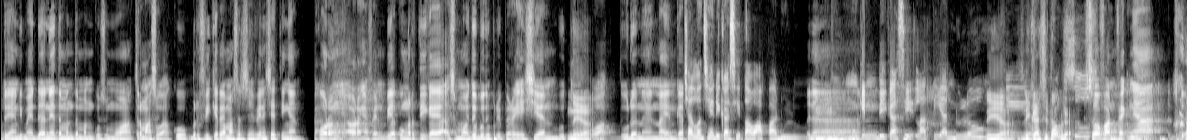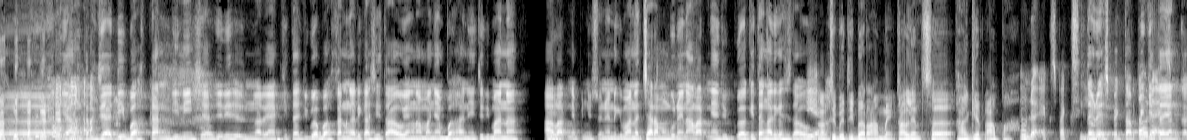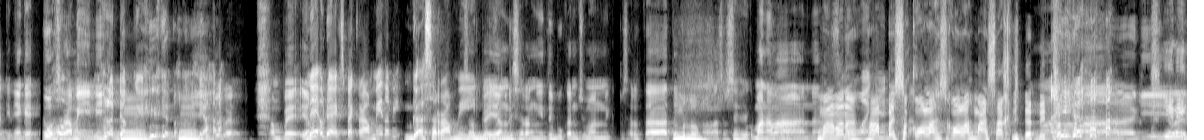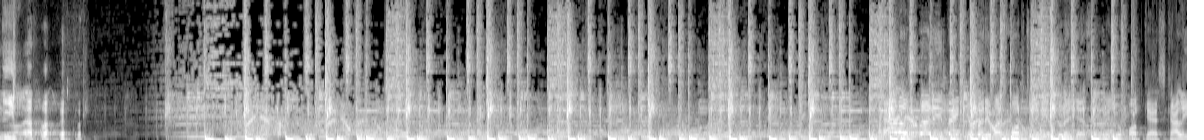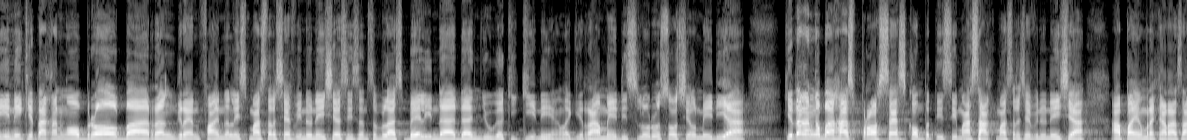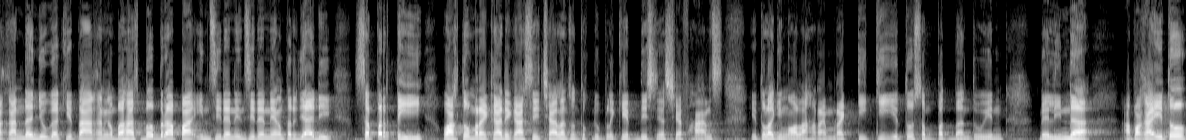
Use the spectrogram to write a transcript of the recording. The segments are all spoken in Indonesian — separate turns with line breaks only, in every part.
yang di Medan ya teman-temanku semua termasuk aku berpikirnya Master Chef ini settingan. Aku orang orang F&B aku ngerti kayak semua itu butuh preparation, butuh
Iya.
waktu dan lain-lain kan.
Challenge-nya dikasih tahu apa dulu.
Benar.
Mungkin dikasih latihan dulu.
Iya,
mungkin.
dikasih tahu nggak?
Khusus.
So fun fact-nya eh, yang terjadi bahkan gini chef. Jadi sebenarnya kita juga bahkan nggak dikasih tahu yang namanya bahannya itu di mana,
Hmm.
Alatnya penyusunannya gimana, cara menggunakan alatnya juga kita nggak dikasih tahu.
Iya.
Nah, tiba-tiba rame. Kalian sekaget apa?
Kita udah expect sih.
Kita udah expect tapi
Kita
kita, yang kagetnya kayak wah serame ini
Meledak
Hmm.
gitu.
Hmm.
Ya.
gitu kan. Sampai yang
Sebenarnya udah expect rame tapi nggak serame
sampai
ini.
yang diserang itu bukan cuma peserta atau
Belum.
chef ke
mana-mana.
Ke
mana-mana?
Sampai
sekolah-sekolah masak.
Ke mana-mana gila.
Ini gila. Podcast. Kali ini kita akan ngobrol bareng Grand Finalist MasterChef Indonesia Season 11 Belinda dan juga Kiki nih yang lagi rame di seluruh sosial media. Kita akan ngebahas proses kompetisi masak MasterChef Indonesia, apa yang mereka rasakan dan juga kita akan ngebahas beberapa insiden-insiden yang terjadi. Seperti waktu mereka dikasih challenge untuk duplicate dishnya Chef Hans, itu lagi ngolah remrek, Kiki itu sempat bantuin Belinda. Apakah itu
